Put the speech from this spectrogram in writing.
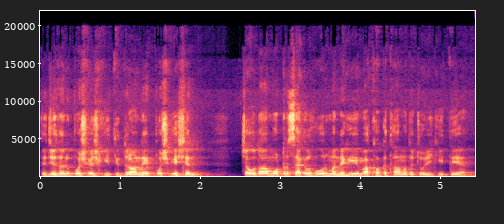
ਤੇ ਜਦੋਂ ਉਹਨੂੰ ਪੁੱਛਗਿੱਛ ਕੀਤੀ, ਦੌਰਾਨੇ ਪੁੱਛਗਿੱਛਨ 14 ਮੋਟਰਸਾਈਕਲ ਹੋਰ ਮੰਨੇ ਗਏ, ਵੱਖ-ਵੱਖ ਥਾਵਾਂ ਤੋਂ ਚੋਰੀ ਕੀਤੇ ਆ।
